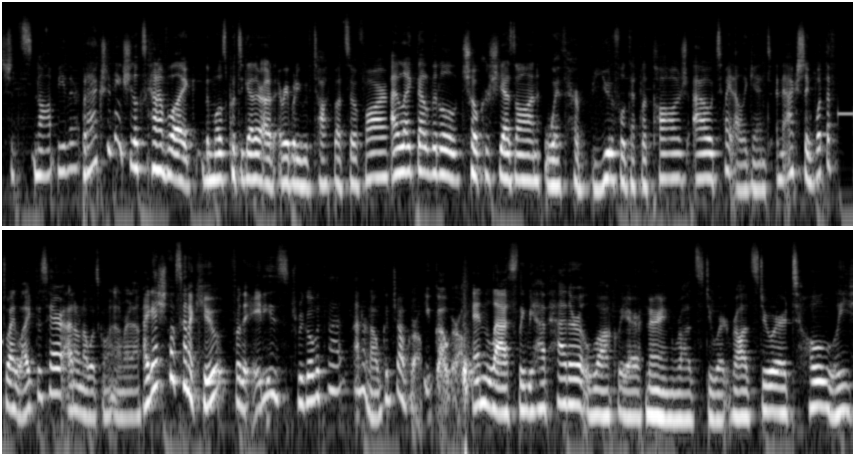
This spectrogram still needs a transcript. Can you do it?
should not be there. But I actually think she looks kind of like the most put together out of everybody we've talked about so far. I like that little choker she has on with her beautiful decolletage out. Quite elegant. And actually, what the do I like this hair? I don't know what's going on right now. I guess she looks kind of cute for the 80s. Should we go with that? I don't know. Good job, girl. You go, girl. And lastly, we have Heather Locklear marrying Rod Stewart. Rod Stewart, holy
